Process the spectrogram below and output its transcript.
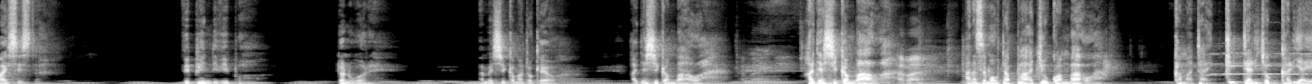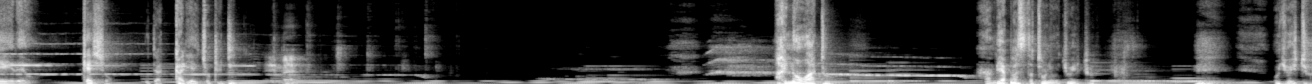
My sister vipindi vipo. Don't worry. Ameshika matokeo. Hajashika mbawa. Hajashika mbawa. Amen. anasema utapaa juu kwa mbawa. Kama tai. Kiti alichokalia yeye leo. Kesho utakalia hicho kiti i know watu. Naambia pasta tu ujui tu. Ujui tu.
